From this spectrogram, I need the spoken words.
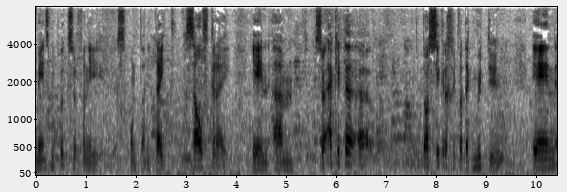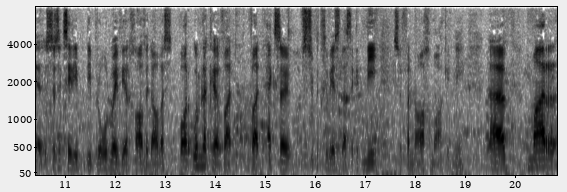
mens moet ook soort van die spontaniteit self kry. En ehm um, so ek het 'n uh, daar's sekere goed wat ek moet doen en soos ek sê die die Broadway weergawe daar was 'n paar oomblikke wat wat ek sou stupid gewees het as ek dit nie soort van nagemaak het nie. Uh maar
